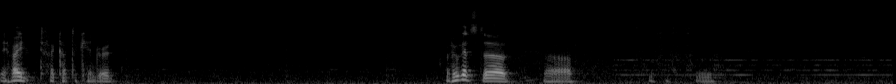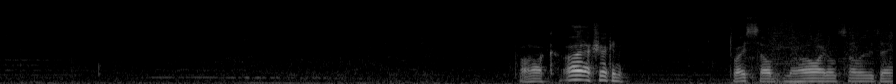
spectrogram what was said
If I if I cut the kindred, but who gets the? Uh, Fuck. Oh, actually, I can. Do I sell? No, I don't sell anything.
